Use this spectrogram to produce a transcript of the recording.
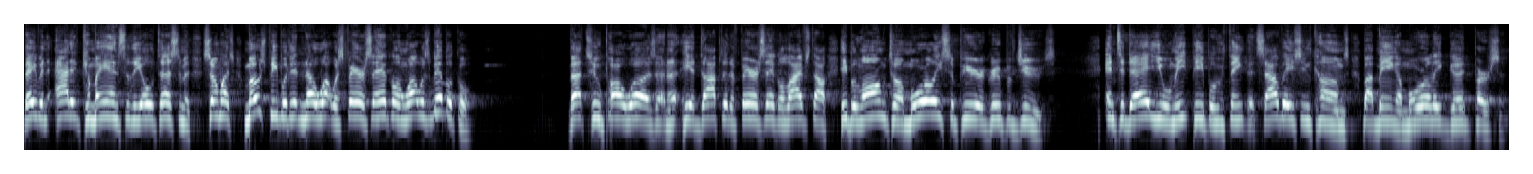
They even added commands to the Old Testament so much, most people didn't know what was Pharisaical and what was biblical. That's who Paul was. And he adopted a Pharisaical lifestyle. He belonged to a morally superior group of Jews. And today you will meet people who think that salvation comes by being a morally good person.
